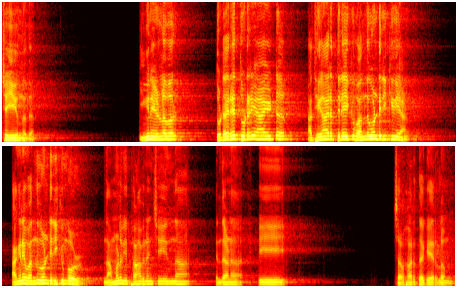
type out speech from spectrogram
ചെയ്യുന്നത്. ഇങ്ങനെയുള്ളവർ തുടരെ തുടരെയായിട്ട് അധികാരത്തിലേക്ക് വന്നുകൊണ്ടിരിക്കുകയാണ്. അങ്ങനെ വന്നുകൊണ്ടിരിക്കുമ്പോൾ നമ്മൾ വിഭാവനം ചെയ്യുന്ന എന്താണ് ഈ സൗഹാർദ്ദ കേരളം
